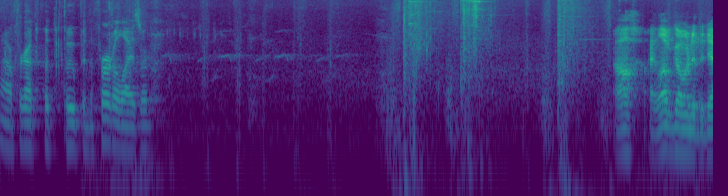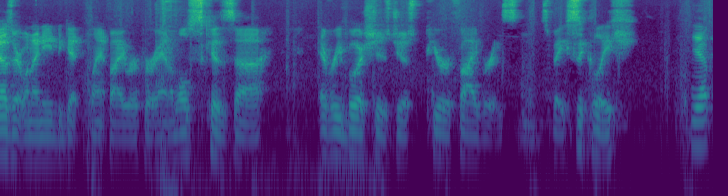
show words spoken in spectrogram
Oh, I forgot to put the poop in the fertilizer. Oh, I love going to the desert when I need to get plant fiber for animals, because uh, every bush is just pure fiber and seeds, basically. Yep.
